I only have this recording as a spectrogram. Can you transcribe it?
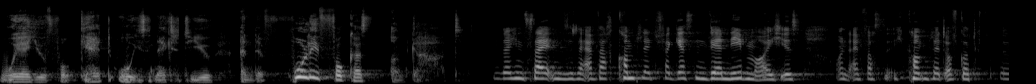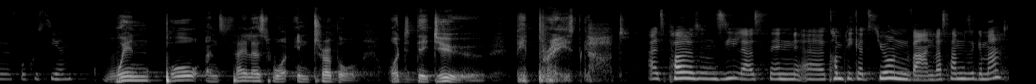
Where you forget who is next to you and fully focus on God. In solchen Zeiten ihr einfach komplett vergessen, wer neben euch ist und einfach sich komplett auf Gott äh, fokussieren. When Paul and Silas were in trouble, what did they do? They praised God. Als Paulus und Silas in äh, Komplikationen waren, was haben sie gemacht?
